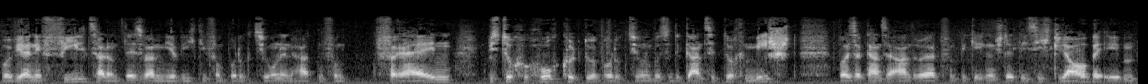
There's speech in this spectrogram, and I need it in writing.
wo wir eine Vielzahl, und das war mir wichtig, von Produktionen hatten, von freien bis durch Hochkulturproduktionen, wo sie die ganze durchmischt, wo es eine ganz andere Art von Begegnungsstätte ist. Ich glaube eben,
